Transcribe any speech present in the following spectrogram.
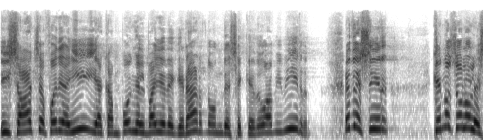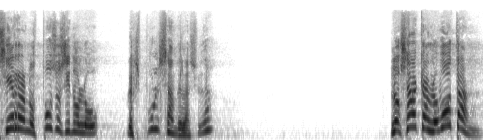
Isaac se fue de ahí y acampó en el valle de Gerar, donde se quedó a vivir. Es decir, que no solo le cierran los pozos, sino lo, expulsan de la ciudad. Lo sacan, lo botan.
